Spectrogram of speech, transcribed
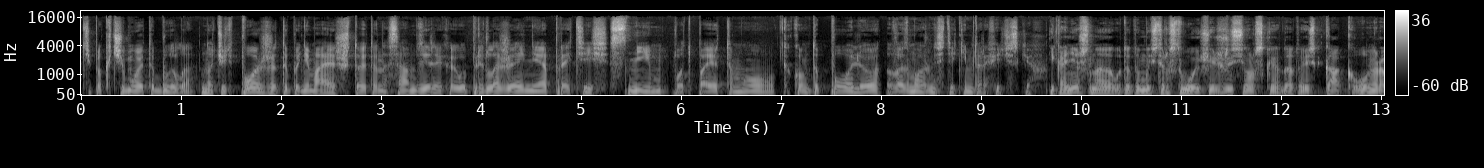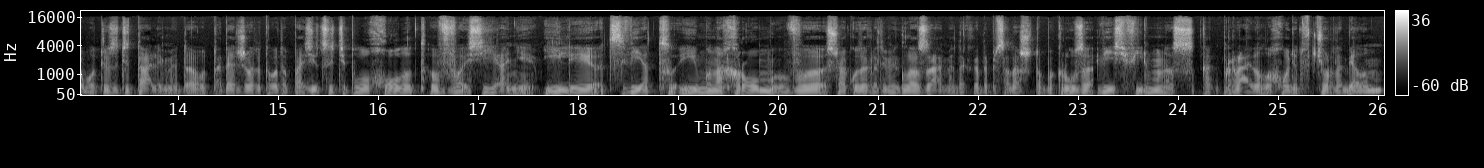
типа, к чему это было. Но чуть позже ты понимаешь, что это на самом деле как бы предложение пройтись с ним вот по этому какому-то полю возможностей кинематографических. И, конечно, вот это мастерство еще режиссерское, да, то есть как он работает с деталями, да, вот опять же вот эта вот оппозиция тепло-холод в сиянии или цвет и монохром в широко закрытыми глазами, да, когда персонаж Тома Круза весь фильм у нас, как правило, ходит в черно-белом,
